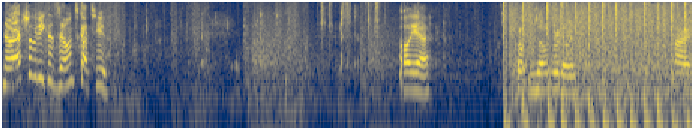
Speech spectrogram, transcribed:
No, actually, because Zone's got two. Oh yeah. Oh, zones we're doing. Alright.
